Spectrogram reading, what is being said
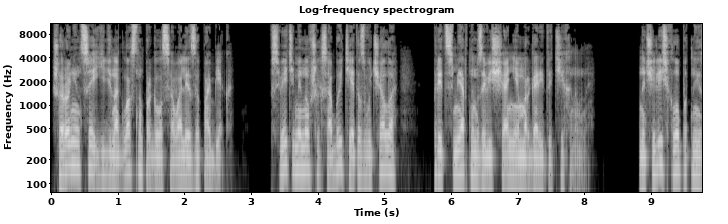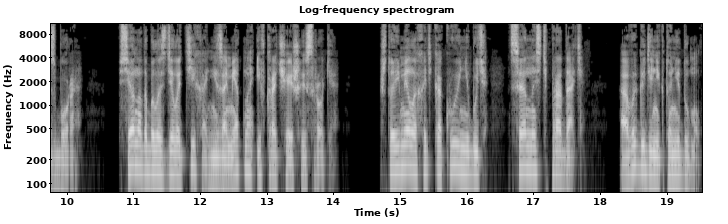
широнинцы единогласно проголосовали за побег. В свете минувших событий это звучало предсмертным завещанием Маргариты Тихоновны. Начались хлопотные сборы. Все надо было сделать тихо, незаметно и в кратчайшие сроки. Что имело хоть какую-нибудь ценность продать. О выгоде никто не думал.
